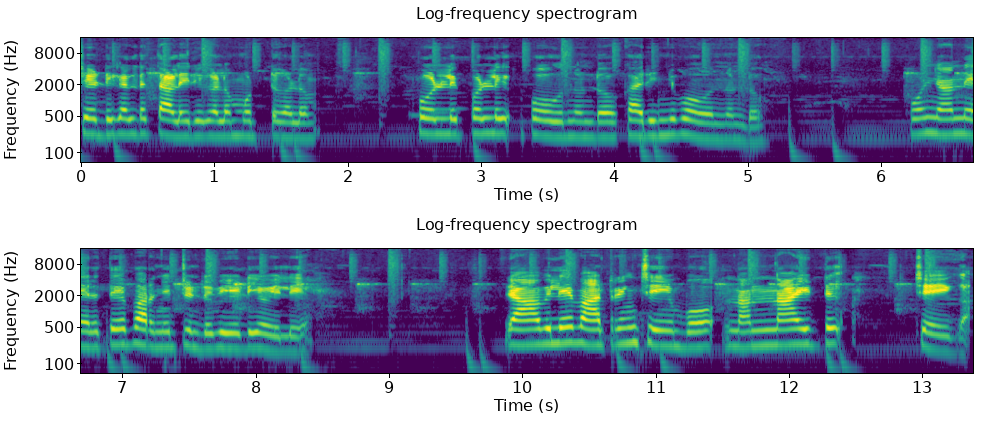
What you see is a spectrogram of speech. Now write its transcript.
ചെടികളുടെ തളിരുകളും മുട്ടുകളും പൊള്ളി പൊള്ളി പോകുന്നുണ്ടോ? കരിഞ്ഞു പോകുന്നുണ്ടോ? അപ്പോൾ ഞാൻ നേരത്തെ പറഞ്ഞിട്ടുണ്ട് വീഡിയോയിൽ. രാവിലെ വാട്ടറിങ് ചെയ്യുമ്പോൾ നന്നായിട്ട് ചെയ്യുക.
